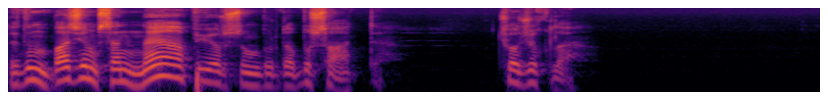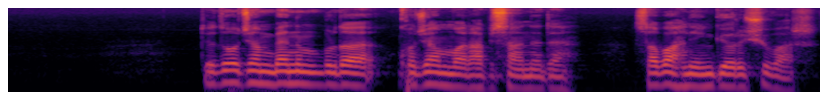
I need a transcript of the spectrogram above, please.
Dedim bacım sen ne yapıyorsun burada bu saatte? Çocukla. Dedi hocam benim burada kocam var hapishanede. Sabahleyin görüşü var.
